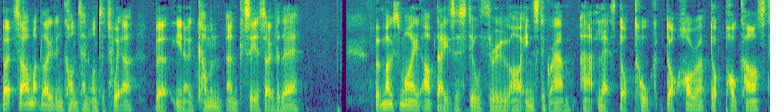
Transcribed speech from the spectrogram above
but so I'm uploading content onto Twitter, but you know, come and, and see us over there. But most of my updates are still through our Instagram at let's.talk.horror.podcast.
